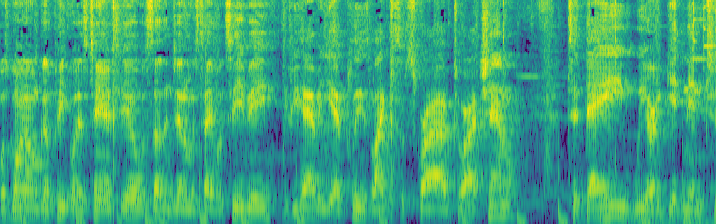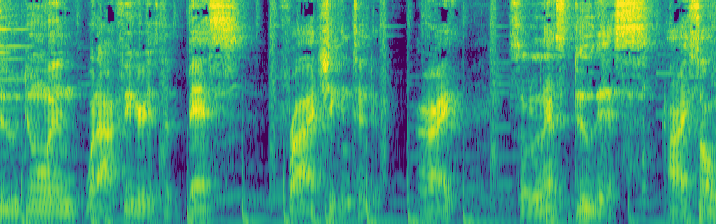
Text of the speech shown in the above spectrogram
What's going on, good people? It's Terrence Hill with Southern Gentleman's Table TV. If you haven't yet, please like and subscribe to our channel. Today, we are getting into doing what I figure is the best fried chicken tender. All right, so let's do this. All right, so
